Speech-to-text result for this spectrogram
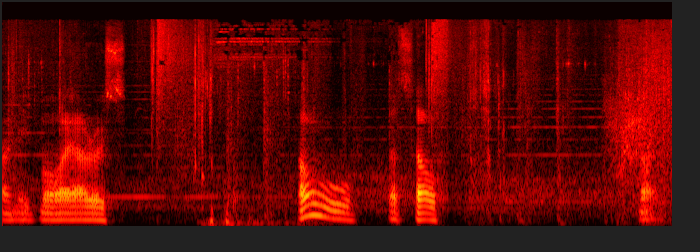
I need more arrows. Oh, that's health. Nice.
